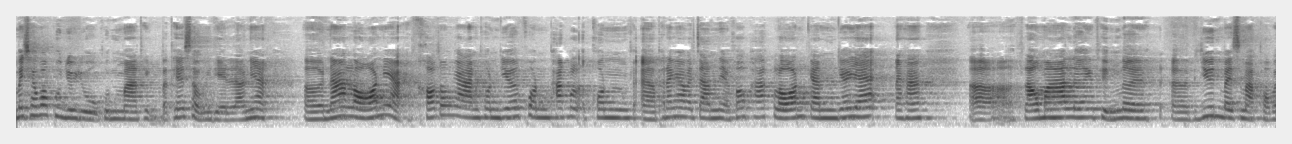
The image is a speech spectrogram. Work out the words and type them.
ไม่ใช่ว่าคุณอยู่ๆคุณมาถึงประเทศสวีเดนแล้วเนี่ยเออหน้าร้อนเนี่ยเขาต้องงานคนเยอะคนพักคนพนักงานประจำเนี่ยเขาพักร้อนกันเยอะแยะนะคะเเรามาเลยถึงเลยเยื่นใบสมัครขอใบ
